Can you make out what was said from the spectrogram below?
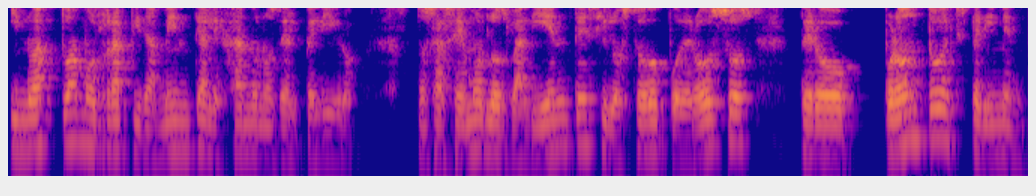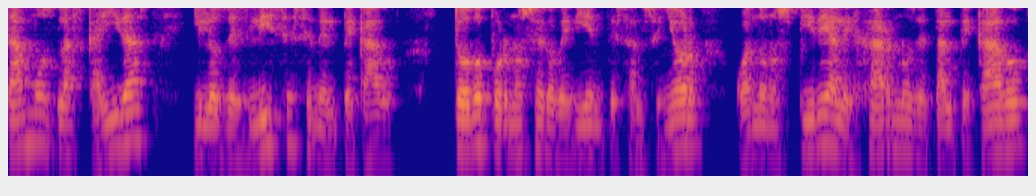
y no actuamos rápidamente alejándonos del peligro. Nos hacemos los valientes y los todopoderosos, pero pronto experimentamos las caídas y los deslices en el pecado, todo por no ser obedientes al Señor cuando nos pide alejarnos de tal pecado,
